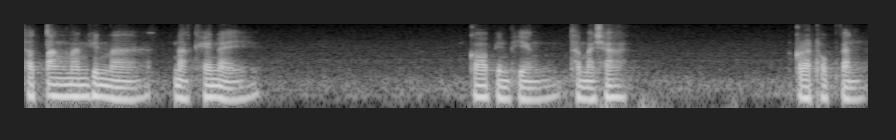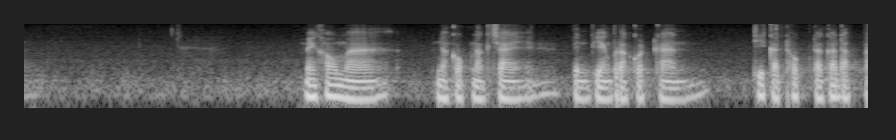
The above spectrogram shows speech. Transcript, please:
ถ้าตั้งมั่นขึ้นมา หนักแค่ไหน ก็เป็นเพียงธรรมชาติ กระทบกัน ไม่เข้ามาหนักอกหนักใจเป็นเพียงปรากฏการณ์ที่กระทบแล้วก็ดับไป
